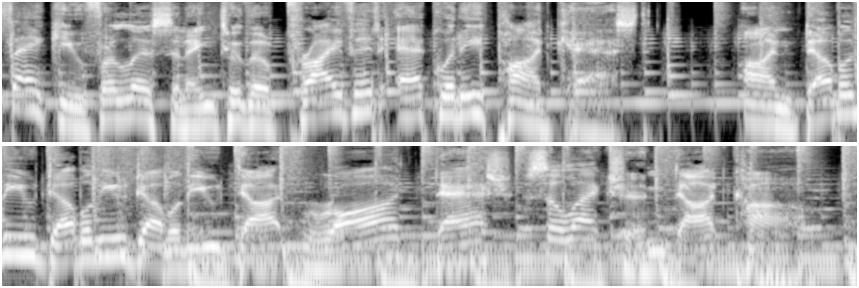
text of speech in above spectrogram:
Thank you for listening to the Private Equity Podcast on www.raw-selection.com.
